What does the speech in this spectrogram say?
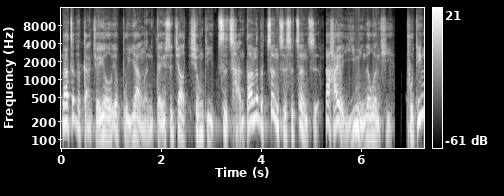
那这个感觉又又不一样了。你等于是叫兄弟自残。当然，那个政治是政治，那还有移民的问题。普京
